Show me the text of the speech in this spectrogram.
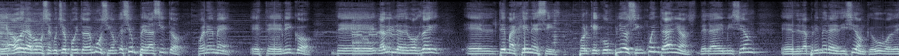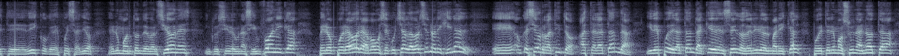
Eh, ahora vamos a escuchar un poquito de música, aunque sea un pedacito, poneme, este, Nico, de la Biblia de Bogday, el tema Génesis, porque cumplió 50 años de la emisión eh, de la primera edición que hubo de este disco, que después salió en un montón de versiones, inclusive una sinfónica, pero por ahora vamos a escuchar la versión original, eh, aunque sea un ratito, hasta la tanda, y después de la tanda quédense en los delirios del mariscal, porque tenemos una nota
